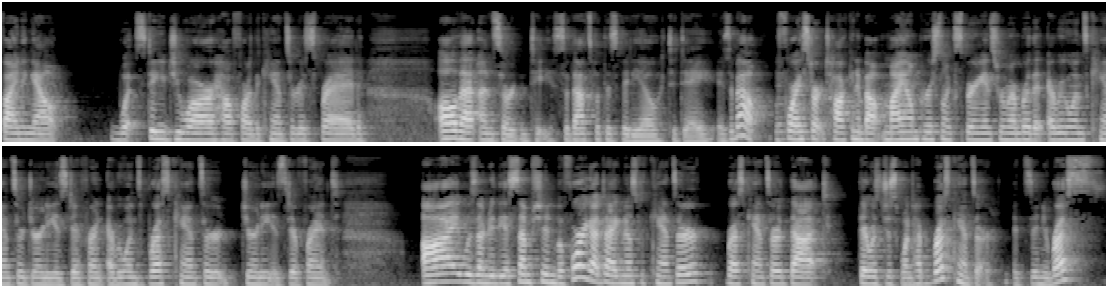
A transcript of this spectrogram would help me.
finding out what stage you are, how far the cancer is spread, all that uncertainty. So that's what this video today is about. Before I start talking about my own personal experience, remember that everyone's cancer journey is different. Everyone's breast cancer journey is different. I was under the assumption before I got diagnosed with cancer, breast cancer, that there was just one type of breast cancer. It's in your breasts,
